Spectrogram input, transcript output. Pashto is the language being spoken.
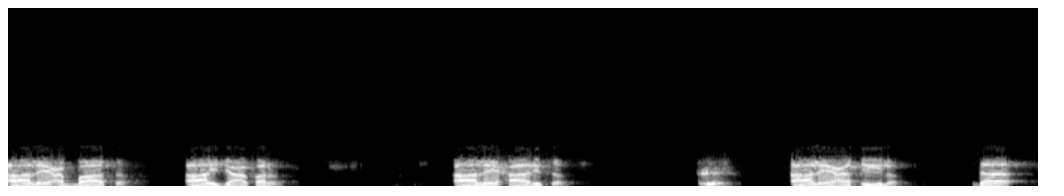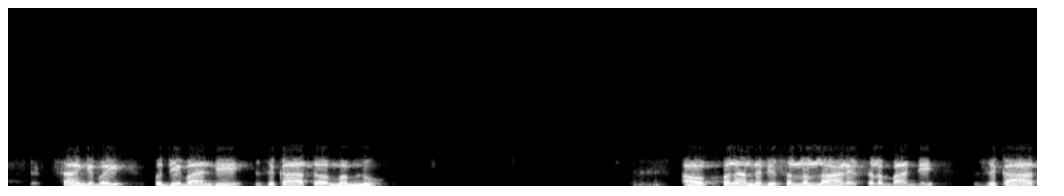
آل عباس آل جعفر آل حارث آل عقیل دا څنګه به په دې باندې زکات ممنوع او خپل نبی صلی الله علیه وسلم باندې زکات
